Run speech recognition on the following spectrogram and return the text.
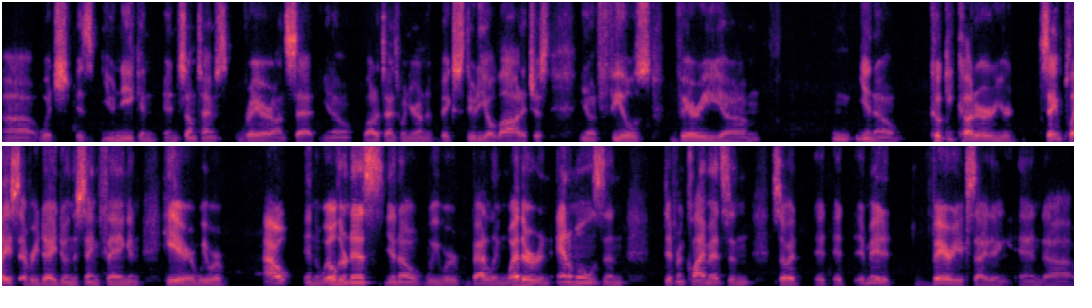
uh, which is unique and and sometimes rare on set. You know a lot of times when you're on a big studio lot it just you know it feels very um, you know cookie cutter. You're same place every day doing the same thing. And here we were out in the wilderness you know we were battling weather and animals and different climates and so it it it, it made it very exciting and uh,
